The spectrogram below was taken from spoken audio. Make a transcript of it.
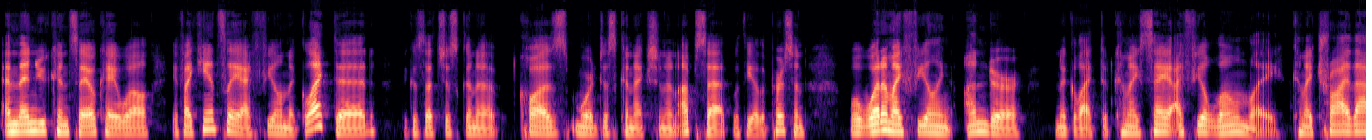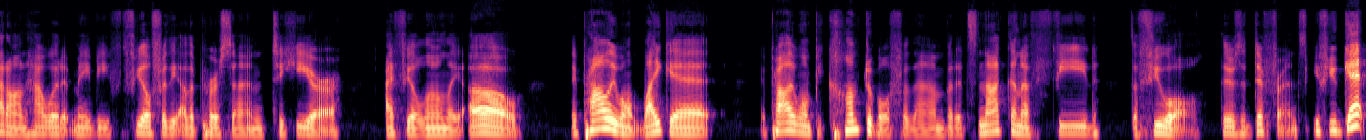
And then you can say, okay, well, if I can't say I feel neglected, because that's just going to cause more disconnection and upset with the other person, well, what am I feeling under neglected? Can I say I feel lonely? Can I try that on? How would it maybe feel for the other person to hear I feel lonely? Oh, they probably won't like it. It probably won't be comfortable for them, but it's not going to feed the fuel. There's a difference. If you get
